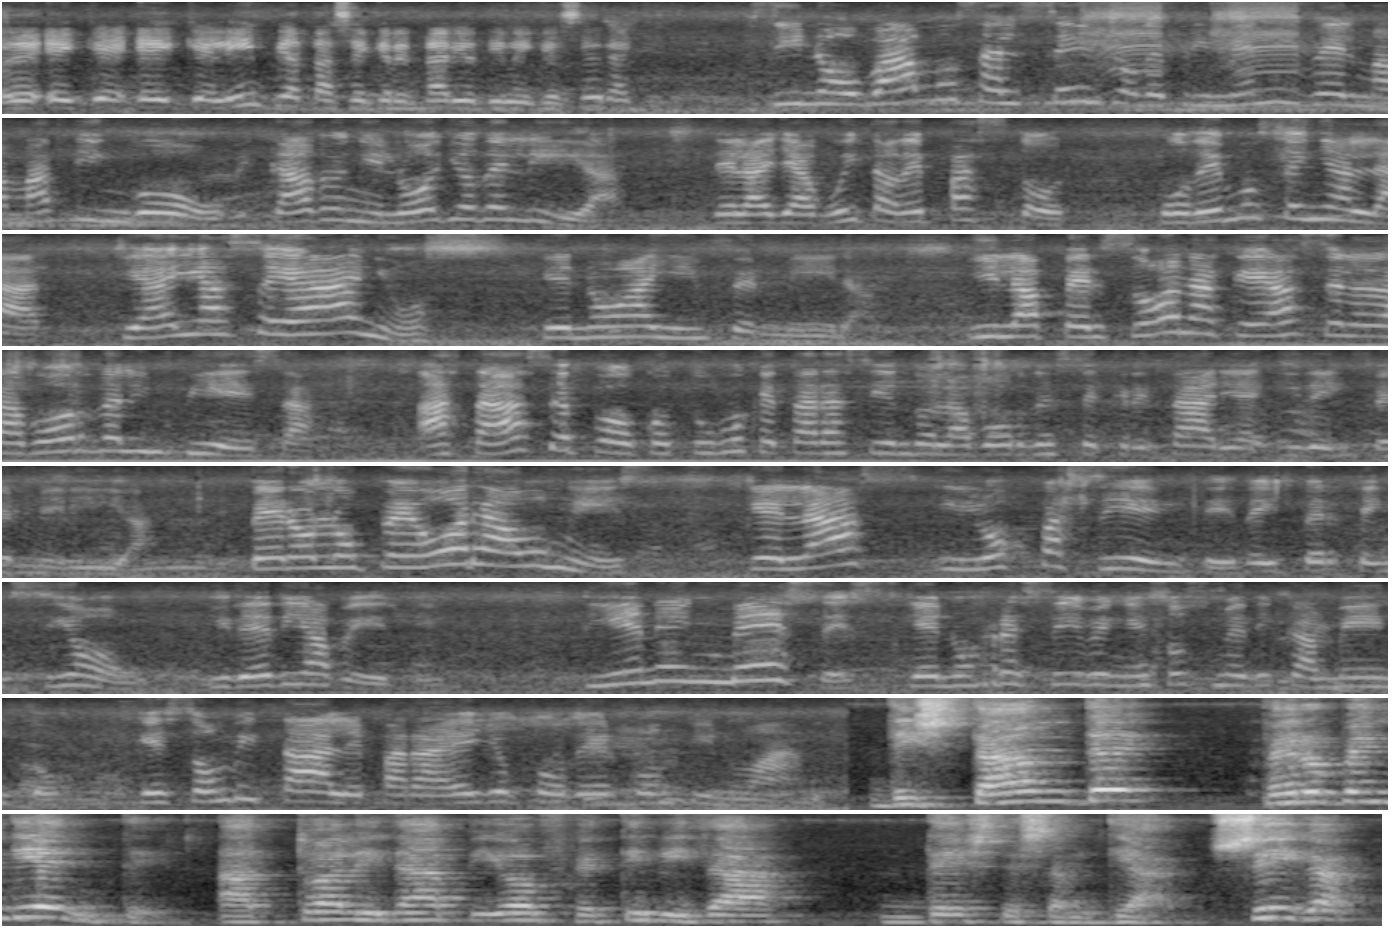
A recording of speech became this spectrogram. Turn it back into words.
eh, el, que, el que limpia hasta secretario tiene que ser aquí. Si nos vamos al centro de primer nivel, Mamá Tingó, ubicado en el hoyo de Lía, de la Yagüita de Pastor, podemos señalar que hay hace años que no hay enfermera. Y la persona que hace la labor de limpieza hasta hace poco tuvo que estar haciendo labor de secretaria y de enfermería. Pero lo peor aún es que las y los pacientes de hipertensión y de diabetes tienen meses que no reciben esos medicamentos que son vitales para ellos poder continuar. Distante pero pendiente, actualidad y objetividad desde Santiago. Siga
